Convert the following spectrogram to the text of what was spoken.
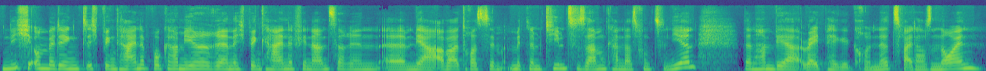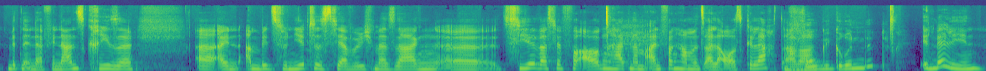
Nicht unbedingt, ich bin keine Programmiererin, ich bin keine Finanzerin, ähm, ja, aber trotzdem mit einem Team zusammen kann das funktionieren. Dann haben wir RatePay gegründet, 2009, mitten in der Finanzkrise ein ambitioniertes, ja, würde ich mal sagen, äh, Ziel, was wir vor Augen hatten. Am Anfang haben uns alle ausgelacht, aber Wo gegründet? in Berlin.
